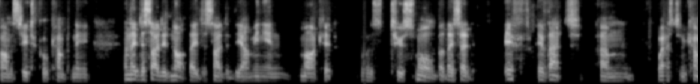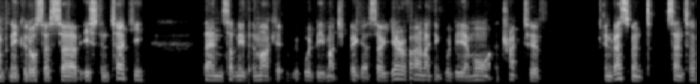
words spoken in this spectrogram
pharmaceutical company. And they decided not. They decided the Armenian market was too small. But they said if if that um, Western company could also serve Eastern Turkey, then suddenly the market would be much bigger. So Yerevan, I think, would be a more attractive investment center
